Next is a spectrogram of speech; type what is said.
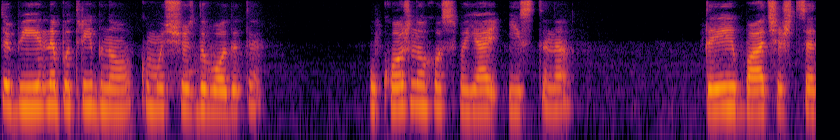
Тобі не потрібно комусь щось доводити. У кожного своя істина. Ти бачиш це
